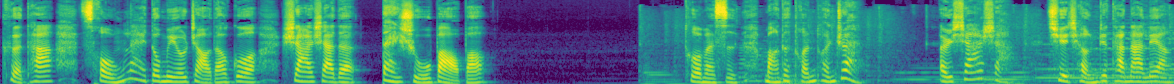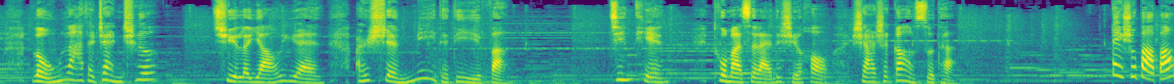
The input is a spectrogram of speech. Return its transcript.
可他从来都没有找到过莎莎的袋鼠宝宝。托马斯忙得团团转，而莎莎却乘着他那辆龙拉的战车，去了遥远而神秘的地方。今天。托马斯来的时候，莎莎告诉他：“袋鼠宝宝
